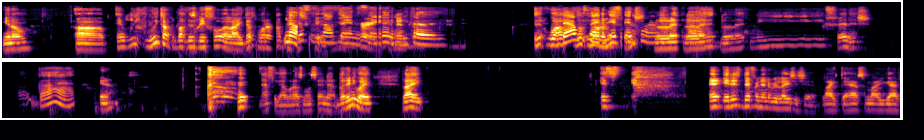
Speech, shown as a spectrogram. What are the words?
You know? Uh, and we we talked about this before. Like that's one of my no, this is not saying the same thing then, because well, that was no, saying if in terms let, let, let me finish. Go ahead. Yeah. I forgot what I was gonna say now. But anyway, like it's and it is different in a relationship, like to have somebody you have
